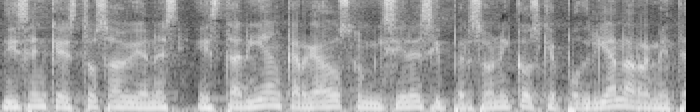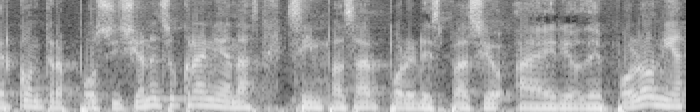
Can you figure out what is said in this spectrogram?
dicen que estos aviones estarían cargados con misiles hipersónicos que podrían arremeter contra posiciones ucranianas sin pasar por el espacio aéreo de Polonia,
